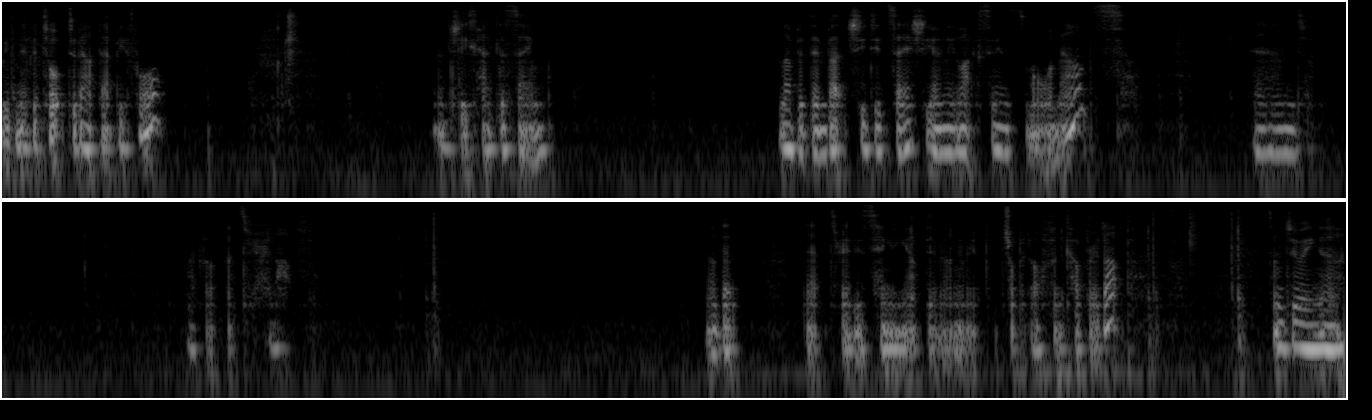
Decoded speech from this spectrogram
We've never talked about that before. And she had the same love of them, but she did say she only likes them in small amounts. And I thought that's fair enough. Now that that thread is hanging out there, I'm going to chop it off and cover it up. So I'm doing a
